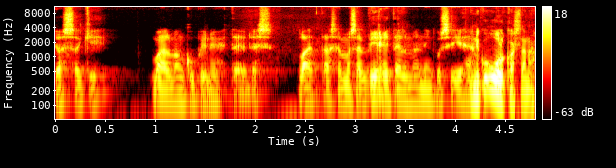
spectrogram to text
jossakin maailmankupin yhteydessä laittaa semmoisen viritelmän niin kuin siihen. Niin kuin ulkosena.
